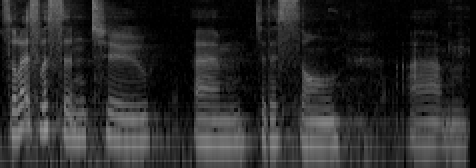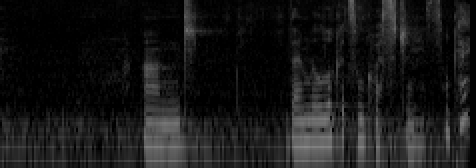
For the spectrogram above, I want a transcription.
So let's listen to, um, to this song, um, and then we'll look at some questions. Okay?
